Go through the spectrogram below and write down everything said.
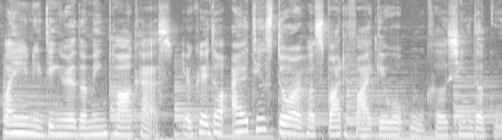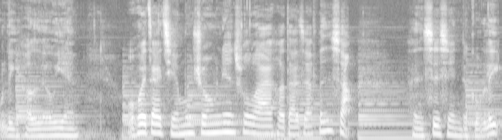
欢迎你订阅 The Min Podcast，也可以到 iTunes Store 和 Spotify 给我五颗星的鼓励和留言，我会在节目中念出来和大家分享。很谢谢你的鼓励，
